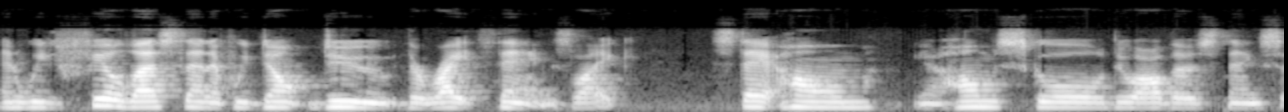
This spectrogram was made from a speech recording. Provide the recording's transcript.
And we feel less than if we don't do the right things, like stay at home, you know, homeschool, do all those things.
